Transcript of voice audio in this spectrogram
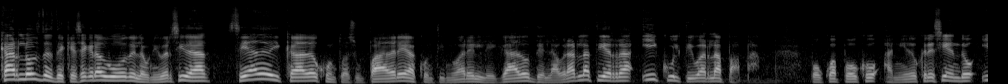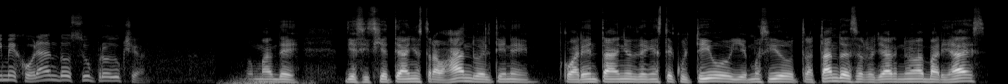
Carlos, desde que se graduó de la universidad, se ha dedicado junto a su padre a continuar el legado de labrar la tierra y cultivar la papa. Poco a poco han ido creciendo y mejorando su producción. Son más de 17 años trabajando, él tiene 40 años en este cultivo y hemos ido tratando de desarrollar nuevas variedades.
